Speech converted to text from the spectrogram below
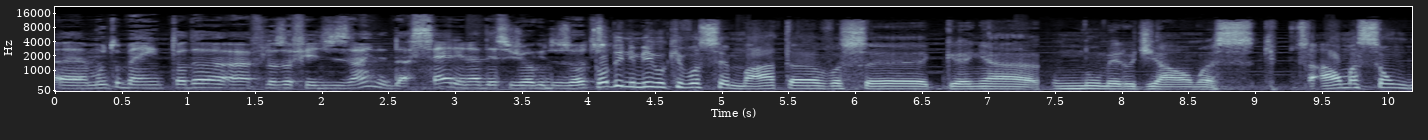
é, muito bem toda a filosofia de design da série, né? Desse jogo e dos outros. Todo inimigo que você mata, você ganha um número de almas. Que- Almas são,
